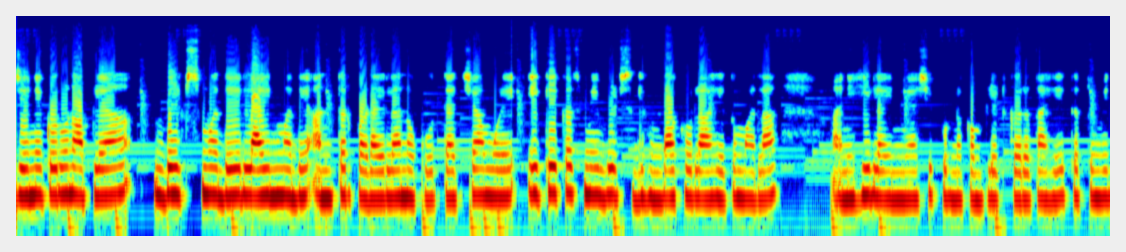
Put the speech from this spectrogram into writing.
जेणेकरून आपल्या बिट्समध्ये लाईनमध्ये अंतर पडायला नको. त्याच्यामुळे एक एकच मी बीट्स घेऊन दाखवला आहे तुम्हाला. आणि ही लाईन मी अशी पूर्ण कंप्लीट करत आहे. तर तुम्ही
